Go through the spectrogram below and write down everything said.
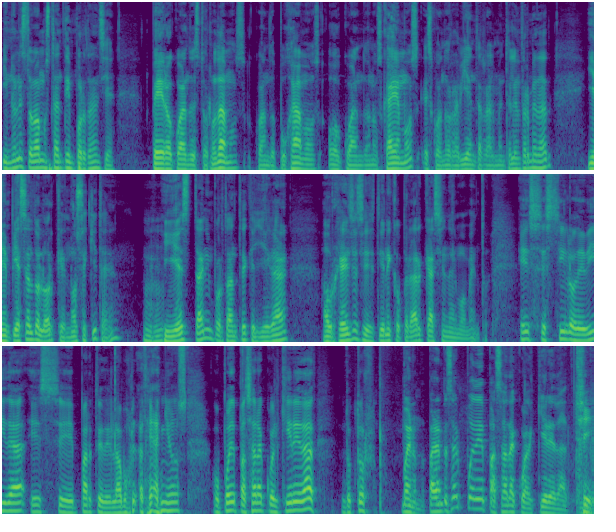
y no les tomamos tanta importancia. Pero cuando estornudamos, cuando pujamos o cuando nos caemos es cuando revienta realmente la enfermedad y empieza el dolor que no se quita, ¿eh? Y es tan importante que llega a urgencias y se tiene que operar casi en el momento. ¿Es estilo de vida? ¿Es eh, parte de la bola de años? ¿O puede pasar a cualquier edad? Doctor, Bueno, para empezar puede pasar a cualquier edad. Sí.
